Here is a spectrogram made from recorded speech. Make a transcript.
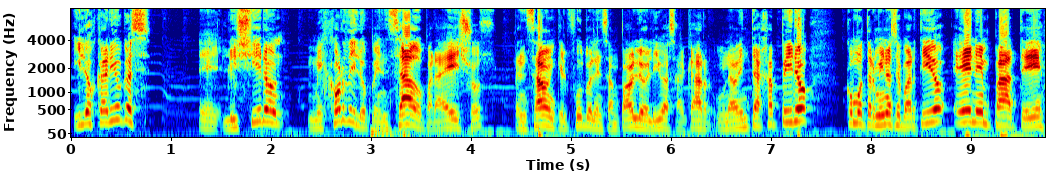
Y los cariocas eh, lo hicieron mejor de lo pensado para ellos. Pensaban que el fútbol en San Pablo le iba a sacar una ventaja, pero ¿cómo terminó ese partido? En empate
